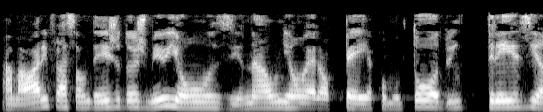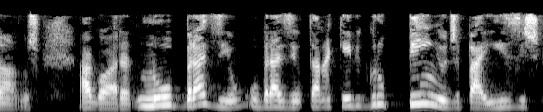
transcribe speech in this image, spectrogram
a maior inflação desde 2011. Na União Europeia como um todo, em 13 anos. Agora, no Brasil, o Brasil está naquele grupinho de países,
